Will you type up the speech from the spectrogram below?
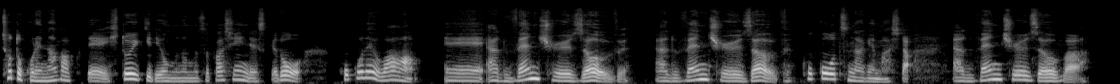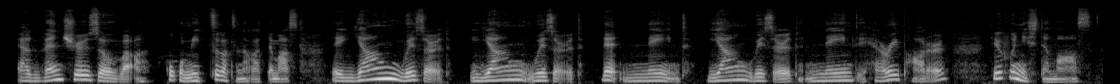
ちょっとこれ長くて一息で読むの難しいんですけど、ここでは、えー、Adventures of adventures of ここをつなげました。adventures over adventures over ここ3つがつながってます。で、young wizard young wizard で named young wizard named Harry Potter っていう風にしてます。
